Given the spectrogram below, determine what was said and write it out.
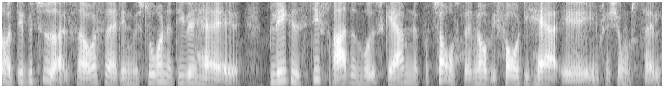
Og det betyder altså også, at investorerne de vil have blikket stift rettet mod skærmene på torsdag, når vi får de her inflationstal.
